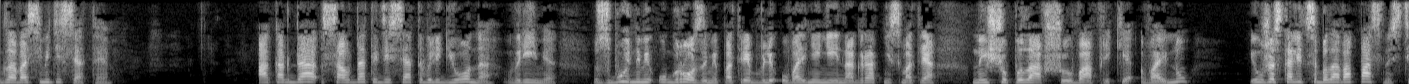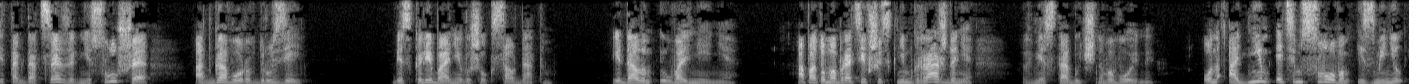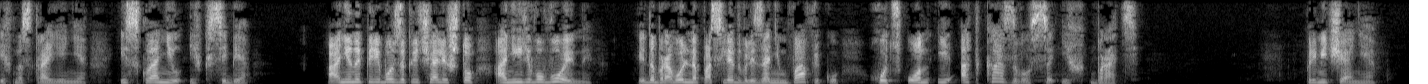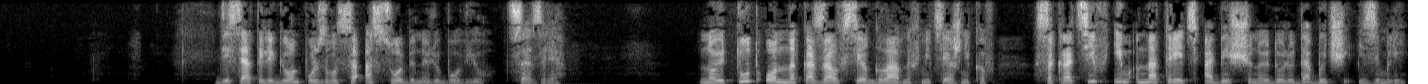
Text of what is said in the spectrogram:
Глава 70. А когда солдаты 10-го легиона в Риме с буйными угрозами потребовали увольнения и наград, несмотря на еще пылавшую в Африке войну, и уже столица была в опасности, тогда Цезарь, не слушая отговоров друзей, без колебаний вышел к солдатам и дал им увольнение. А потом, обратившись к ним граждане, вместо обычного воины, он одним этим словом изменил их настроение и склонил их к себе. Они наперебой закричали, что они его воины, и добровольно последовали за ним в Африку, хоть он и отказывался их брать. Примечание. Десятый легион пользовался особенной любовью Цезаря. Но и тут он наказал всех главных мятежников — сократив им на треть обещанную долю добычи и земли.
